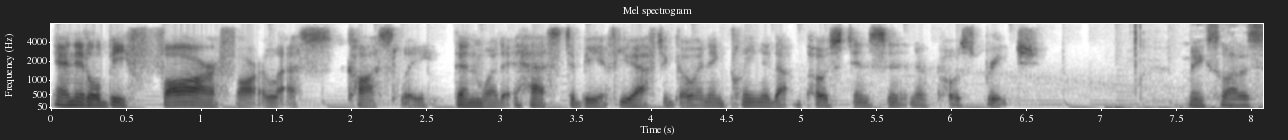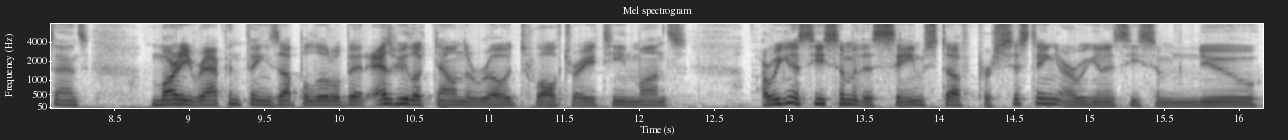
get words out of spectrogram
and it'll be far far less costly than what it has to be if you have to go in and clean it up post incident or post breach makes a lot of sense marty wrapping things up a little bit as we look down the road 12 to 18 months are we going to see some of the same stuff persisting are we going to see some new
